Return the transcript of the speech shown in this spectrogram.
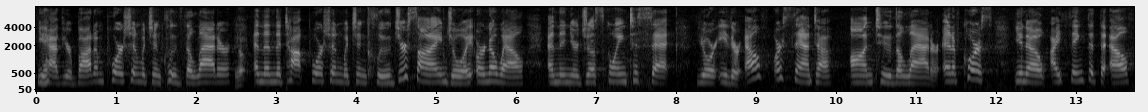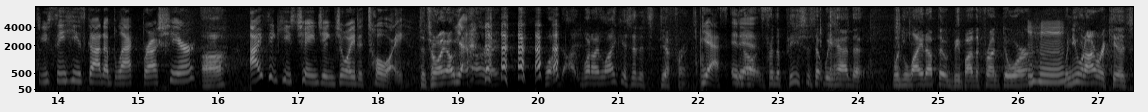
You have your bottom portion, which includes the ladder, Yep. and then the top portion, which includes your sign, Joy or Noel. And then you're just going to set your either elf or Santa onto the ladder. And of course, you know, I think that the elf, you see he's got a black brush here. Uh-huh. I think he's changing Joy to toy. To toy? Okay, Yeah. all right. well, what I like is that it's different. Yes, it you is. know, For the pieces that we had that would light up, that would be by the front door. Mm-hmm. When you and I were kids,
